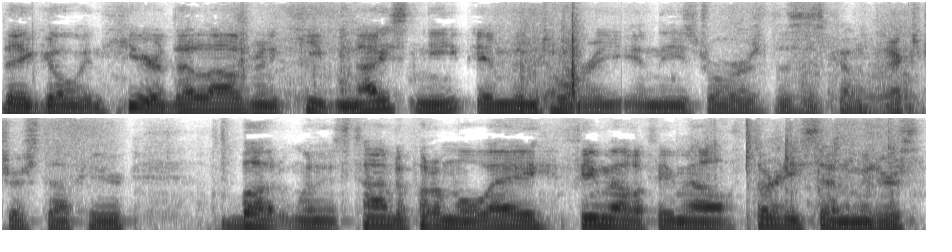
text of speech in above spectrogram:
they go in here. That allows me to keep nice, neat inventory in these drawers. This is kind of extra stuff here. But when it's time to put them away, female to female, 30 centimeters,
